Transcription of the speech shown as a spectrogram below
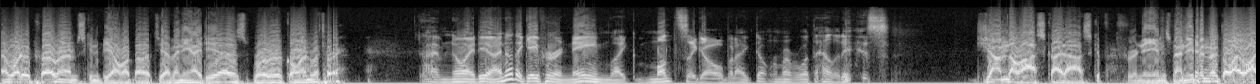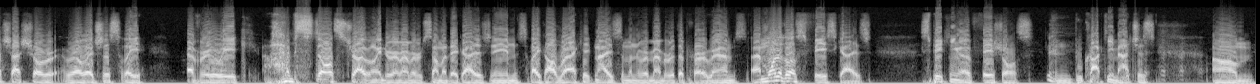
and what her program's going to be all about. Do you have any ideas where we're going with her? I have no idea. I know they gave her a name like months ago, but I don't remember what the hell it is. Yeah, I'm the last guy to ask for names, man. Even though I watch that show religiously every week, I'm still struggling to remember some of the guys' names. Like, I'll recognize them and remember the programs. I'm one of those face guys. Speaking of facials and Bukaki matches, um,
